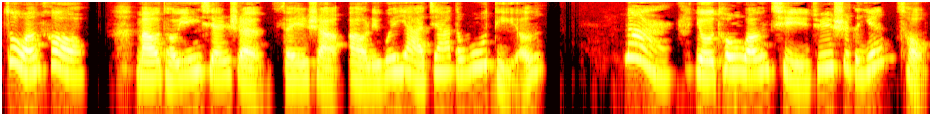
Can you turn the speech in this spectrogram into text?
做完后，猫头鹰先生飞上奥利维亚家的屋顶，那儿有通往起居室的烟囱。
